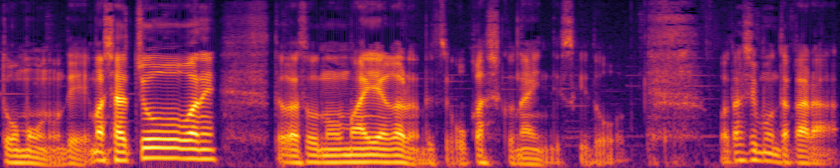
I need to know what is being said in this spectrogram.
と思うのでまあ社長はねだからその舞い上がるのは別におかしくないんですけど私もだから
